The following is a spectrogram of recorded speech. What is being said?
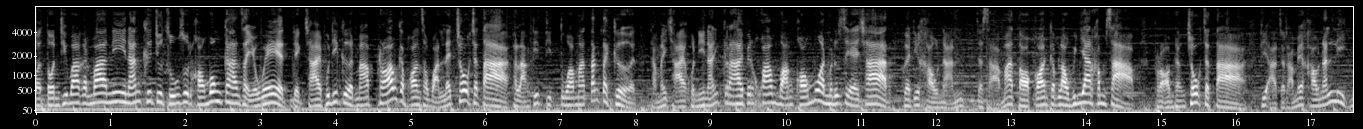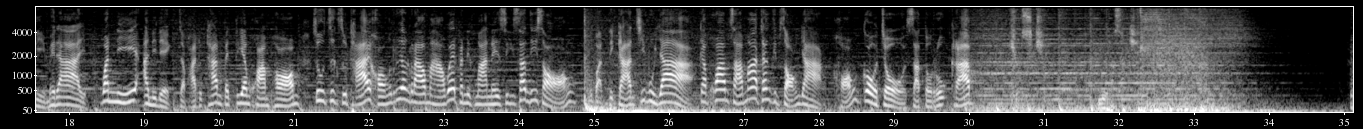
ตัวตนที่ว่ากันว่านี่นั้นคือจุดสูงสุดของวงการไสยเวท เด็กชายผู้ที่เกิดมาพร้อมกับพรสวรรค์และโชคชะตา พลังที่ติดตัวมาตั้งแต่เกิดทำให้ชายคนนี้นั้นกลายเป็นความหวังของมวลมนุษยชาติ เพื่อที่เขานั้นจะสามารถต่อกรกับเหล่าวิญญาณคำสาปพร้อมทั้งโชคชะตา ที่อาจจะทำให้เขานั้นหลีกหนีไม่ได้ วันนี้อนิเด็กจะพาทุกท่านไปเตรียมความพร้อม สู่ศึกสุดท้ายของเรื่องราวมหาเวทผนึกมาในซีซั่นที่ 2 อุบัติการชิบูย่ากับความสามารถทั้ง 12 อย่าง ของโกโจซาโตรุครับ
